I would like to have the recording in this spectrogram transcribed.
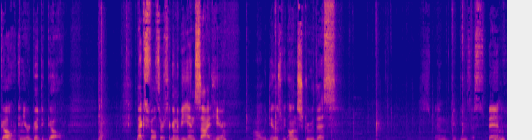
go, and you're good to go. Next filters are going to be inside here. All we do is we unscrew this, spin, give these a spin,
